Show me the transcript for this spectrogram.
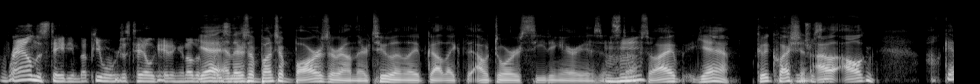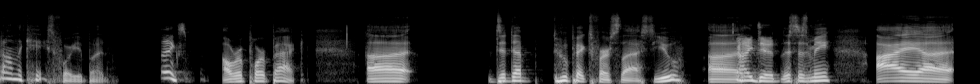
around the stadium that people were just tailgating and other yeah, places. and there's a bunch of bars around there too, and they've got like the outdoor seating areas and Mhm. stuff. So I yeah, good question. I'll I'll I'll get on the case for you, bud. Thanks. I'll report back. Uh, did that? Who picked first last? You? Uh, I did. this is me. I uh,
